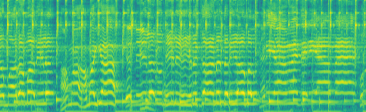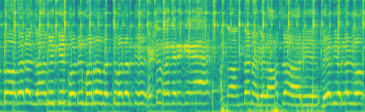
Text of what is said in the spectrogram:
நாலு வைத்தாப்பட்ட மரமதில ஆமா ஆமாய்யா. என் நீலனு நீலி இருக்கான்னு தெரியாமல் தெரியாம தெரியாம. குண்டோதர சாமிக்கு கொடி மரம் வெட்டுவதற்கு வெட்டுவதற்கு. அந்த அந்தணர்கள் ஆசாரி வேதியர்களும்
